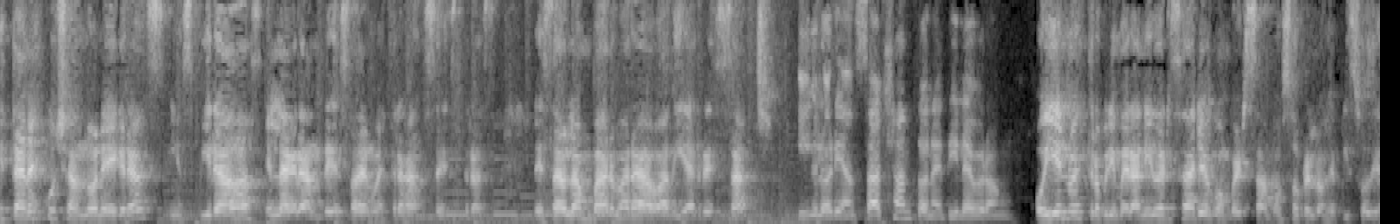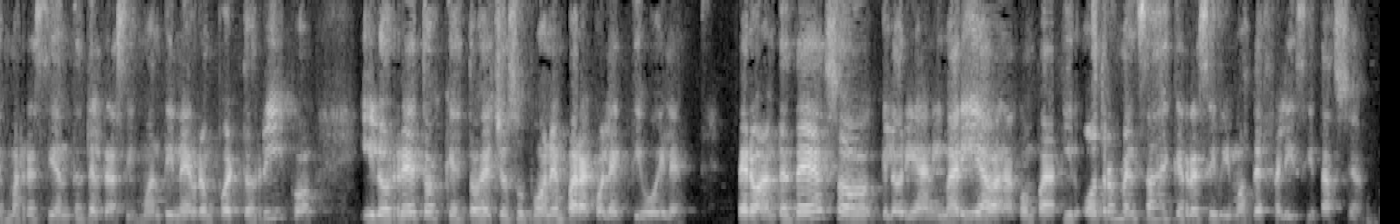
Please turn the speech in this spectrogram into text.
Están escuchando Negras, inspiradas en la grandeza de nuestras ancestras. Les hablan Bárbara Abadía Resach y Glorian Sacha Antonetti Lebrón. Hoy en nuestro primer aniversario conversamos sobre los episodios más recientes del racismo antinegro en Puerto Rico y los retos que estos hechos suponen para Colectivo ILE. Pero antes de eso, Glorian y María van a compartir otros mensajes que recibimos de felicitación.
